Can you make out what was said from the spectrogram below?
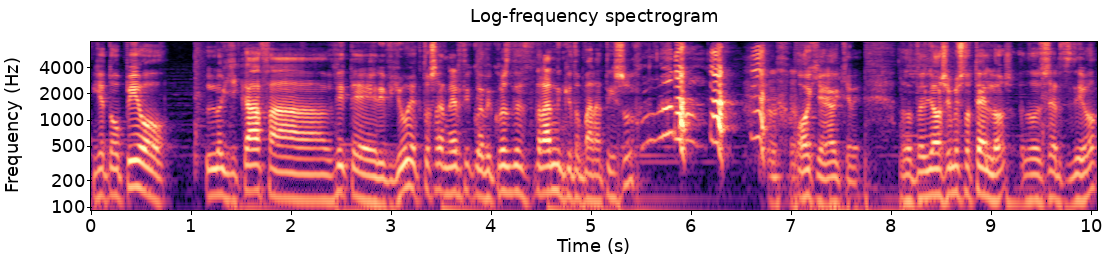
για το οποίο λογικά θα δείτε review εκτός αν έρθει ο κωδικός Death Stranding και το παρατήσω. όχι, ρε, όχι. ρε. Θα το τελειώσω. Είμαι στο τέλος το The Search 2.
